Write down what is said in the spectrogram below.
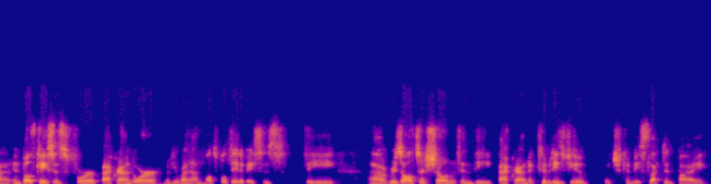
uh, in both cases, for background or when you run on multiple databases, the uh, results are shown within the background activities view, which can be selected by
